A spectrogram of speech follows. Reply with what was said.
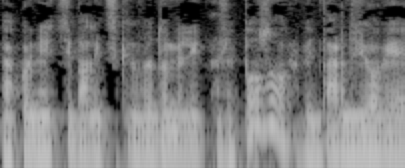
nakoniec si Balicky uvedomili, že pozor, veď Bardejov je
